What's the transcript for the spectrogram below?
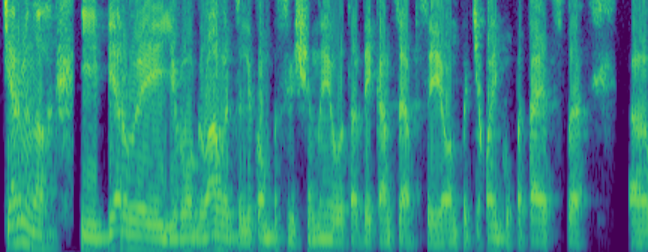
терминах. И первые его главы целиком посвящены вот этой концепции. Он потихоньку пытается э,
